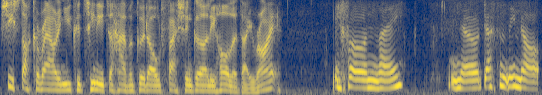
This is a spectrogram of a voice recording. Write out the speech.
she stuck around and you continued to have a good old fashioned girly holiday, right? If only. No, definitely not.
